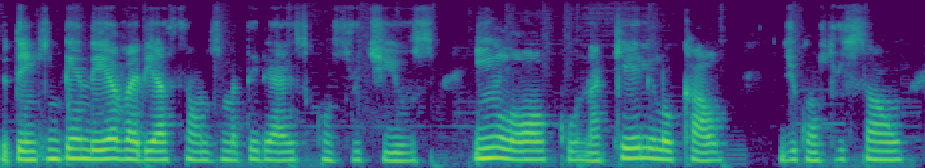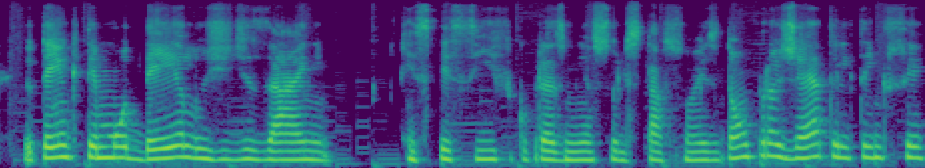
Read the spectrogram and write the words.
eu tenho que entender a variação dos materiais construtivos em loco, naquele local de construção, eu tenho que ter modelos de design específico para as minhas solicitações. Então, o projeto ele tem que ser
